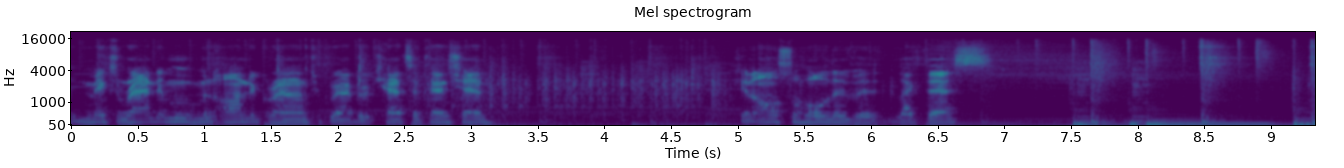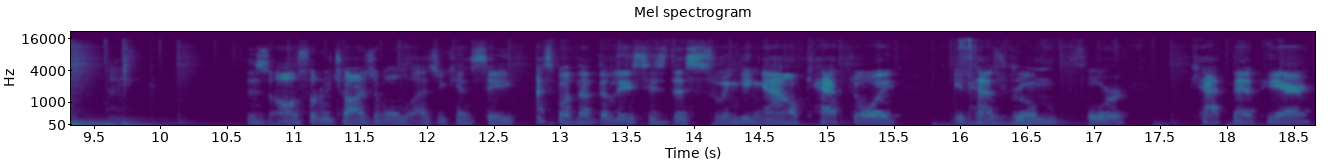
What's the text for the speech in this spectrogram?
It makes random movement on the ground to grab your cat's attention. You can also hold it with, like this. This is also rechargeable as you can see. Last but not the least is the Swinging Owl cat toy. It has room for catnip here.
